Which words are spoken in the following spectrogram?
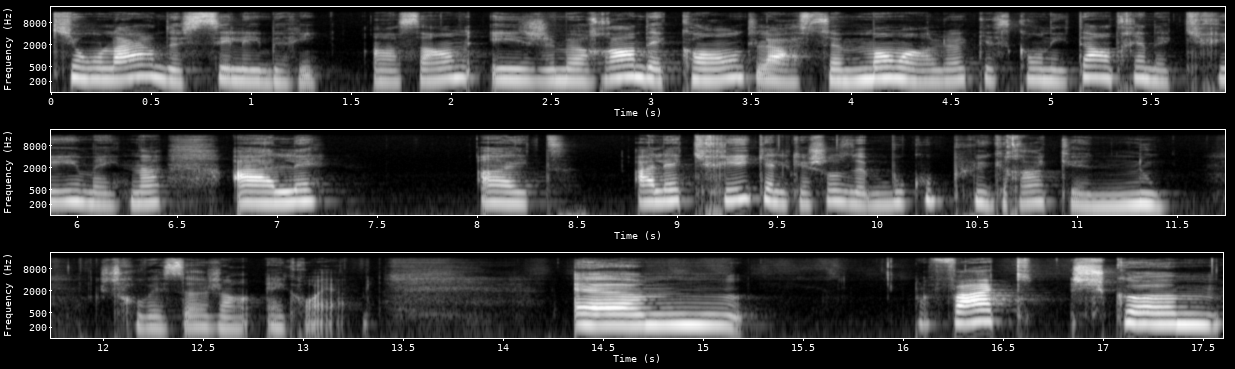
qui ont l'air de célébrer ensemble et je me rendais compte là, à ce moment-là qu'est-ce qu'on était en train de créer maintenant allait être, allait créer quelque chose de beaucoup plus grand que nous. Je trouvais ça genre incroyable. Euh, fait je suis comme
